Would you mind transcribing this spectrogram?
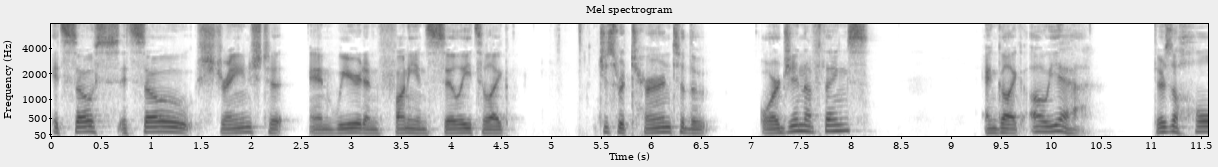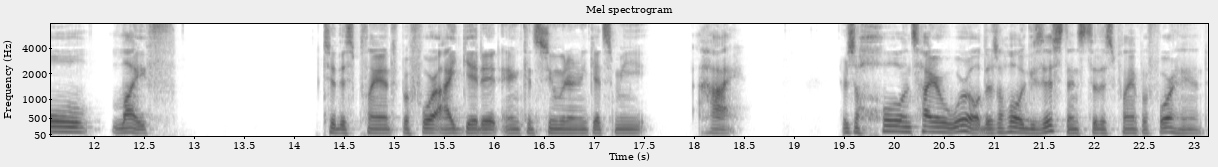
it's so it's so strange to and weird and funny and silly to like just return to the origin of things and go like, "Oh yeah, there's a whole life to this plant before I get it and consume it and it gets me high. There's a whole entire world, there's a whole existence to this plant beforehand.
